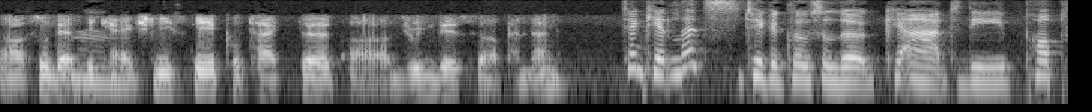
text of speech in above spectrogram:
uh, so that mm. they can hmm. actually stay protected uh, during this uh, pandemic. Teng Kiat, let's take a closer look at the pop-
